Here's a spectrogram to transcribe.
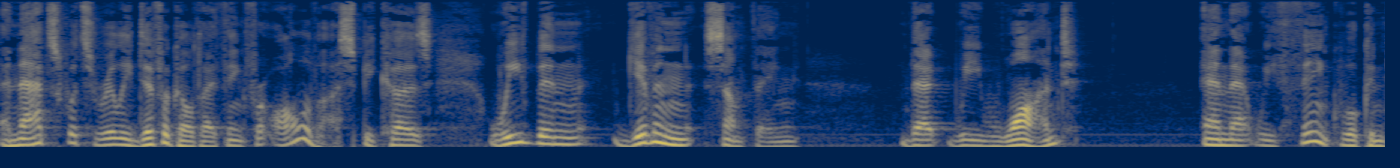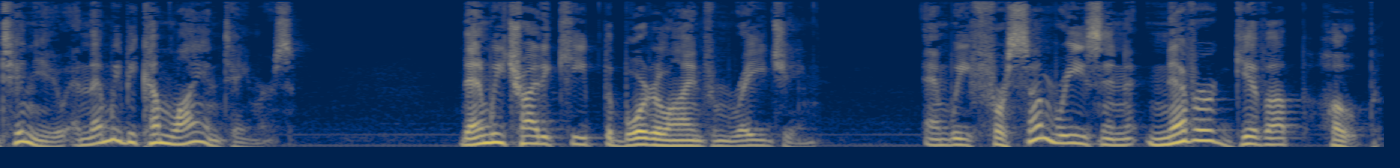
And that's what's really difficult, I think, for all of us because we've been given something that we want and that we think will continue, and then we become lion tamers. Then we try to keep the borderline from raging. And we, for some reason, never give up hope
